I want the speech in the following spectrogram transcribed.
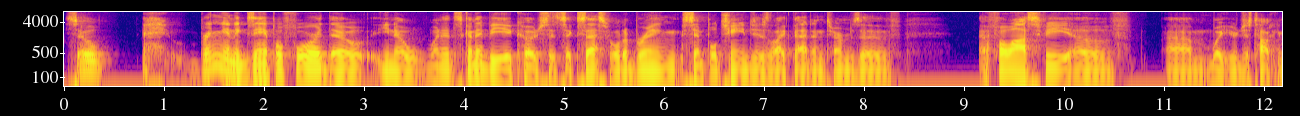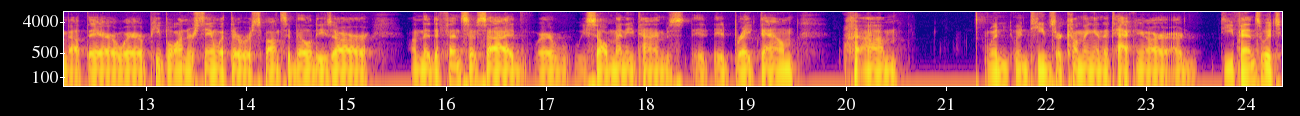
So, bringing an example forward, though, you know, when it's going to be a coach that's successful to bring simple changes like that in terms of a philosophy of um, what you're just talking about there, where people understand what their responsibilities are on the defensive side, where we saw many times it, it break down um, when when teams are coming and attacking our, our defense, which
